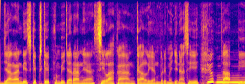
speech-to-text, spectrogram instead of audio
jangan di skip skip pembicaraannya. Silahkan kalian berimajinasi, tapi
